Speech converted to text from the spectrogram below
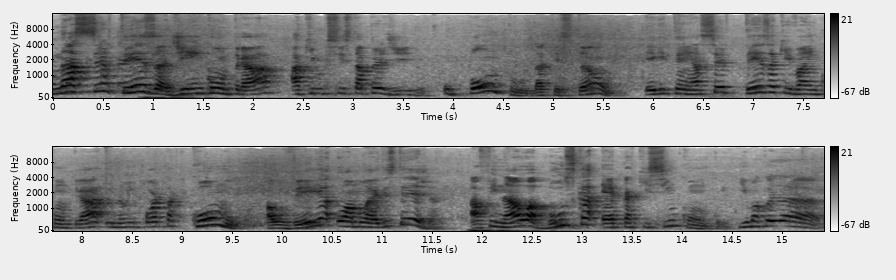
na tá certeza de encontrar aquilo que se está perdido. O ponto da questão, ele tem a certeza que vai encontrar e não importa como a ovelha ou a moeda esteja. Afinal, a busca é para que se encontre. E uma coisa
